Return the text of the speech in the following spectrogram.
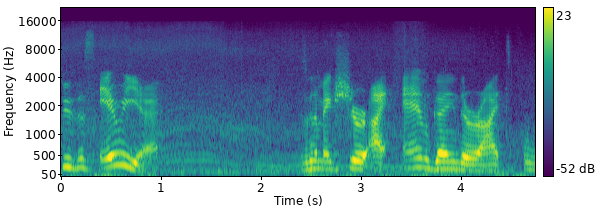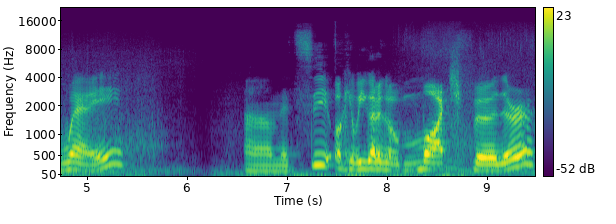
to this area. Just gonna make sure I am going the right way. Um, let's see. Okay, we gotta go much further.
